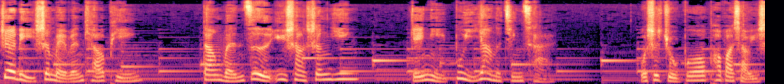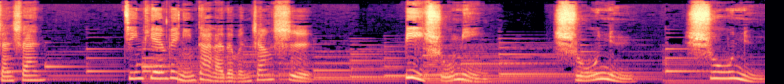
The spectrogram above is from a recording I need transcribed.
这里是美文调频，当文字遇上声音，给你不一样的精彩。我是主播泡泡小鱼珊珊，今天为您带来的文章是避暑敏，熟女，淑女。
